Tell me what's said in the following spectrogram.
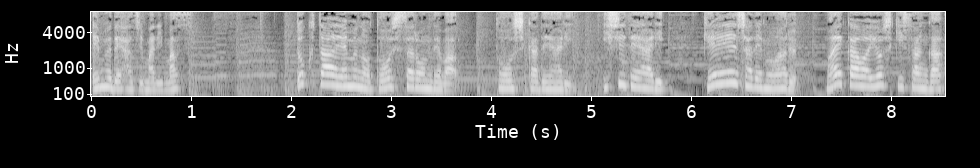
M で始まります。ドクター M の投資サロンでは投資家であり医師であり経営者でもある前川良樹さんが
